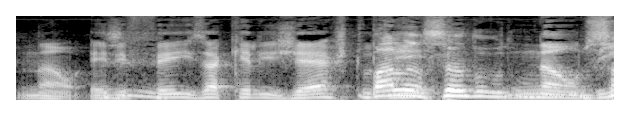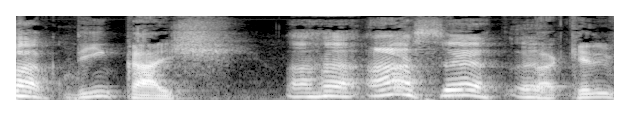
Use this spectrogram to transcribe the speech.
não. Ele fez aquele gesto. Balançando de, não, o de, saco. de encaixe. Aham. Ah, certo. É. Aquele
